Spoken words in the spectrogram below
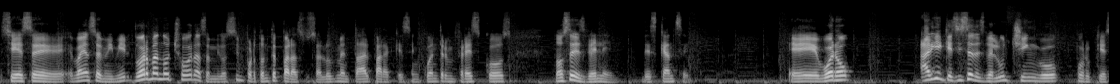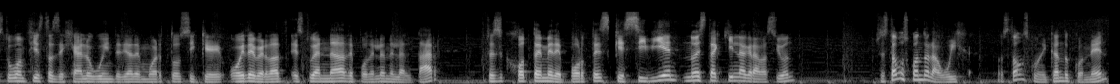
sí, ese... Váyanse a mimir. Duerman ocho horas, amigos. Es importante para su salud mental, para que se encuentren frescos. No se desvelen, descansen. Eh, bueno, alguien que sí se desveló un chingo porque estuvo en fiestas de Halloween, de Día de Muertos y que hoy de verdad estuve nada de ponerlo en el altar. Entonces, JM Deportes, que si bien no está aquí en la grabación, pues estamos jugando a la Ouija. Nos estamos comunicando con él.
